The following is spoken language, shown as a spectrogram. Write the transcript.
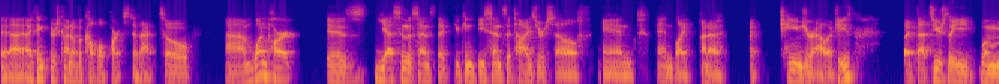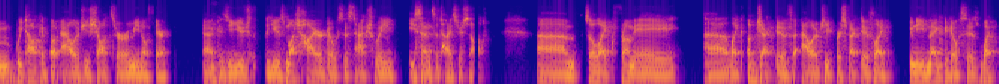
I think there's kind of a couple parts to that. So um, one part is yes, in the sense that you can desensitize yourself and and like kind of like change your allergies, but that's usually when we talk about allergy shots or immunotherapy because uh, you usually use much higher doses to actually desensitize yourself. Um, so like from a uh, like objective allergy perspective, like you need mega doses. What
